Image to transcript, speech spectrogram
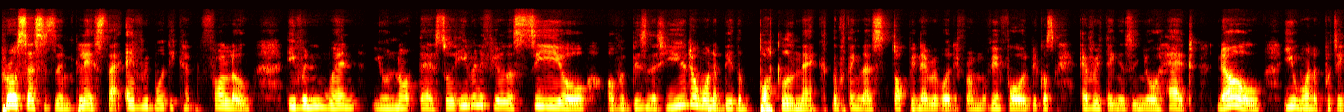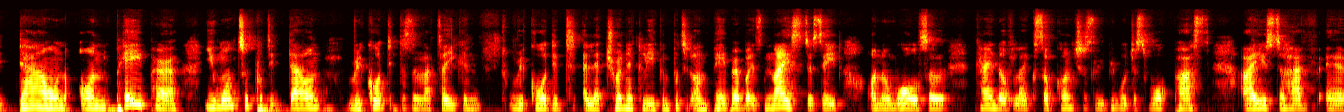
processes in place that everybody can follow, even when you're not there? So even if you're the CEO of a business, you don't want to be the bottleneck, the thing that's stopping everybody from moving forward because everything is in your head. No, you want to put it down on paper. You want to put it down, record it, doesn't matter. You can record it electronically, you can put it on paper, but it's nice to see it on a wall. So, kind of like subconsciously, people just walk past. I used to have uh,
